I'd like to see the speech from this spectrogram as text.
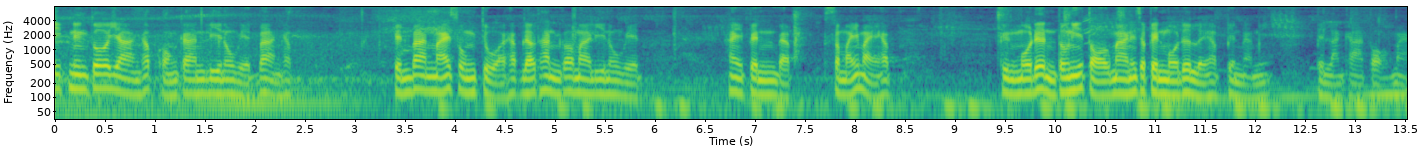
ีกหนึ่งตัวอย่างครับของการรีโนเวทบ้านครับ เป็นบ้านไม้ทรงจั่วครับ แล้วท่านก็มารีโนเวทให้เป็นแบบสมัยใหม่ครับ กึ่งโมเดิร์นตรงนี้ต่อออกมานี่จะเป็นโมเดิร์นเลยครับ เป็นแบบนี้เป็นหลังคาต่อออกมา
